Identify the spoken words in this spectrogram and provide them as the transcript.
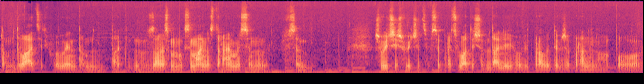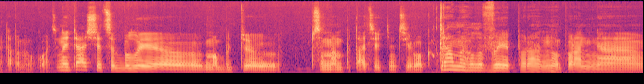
там 20 хвилин, там так ну зараз ми максимально стараємося ну все швидше і швидше це все працювати, щоб далі його відправити вже пораненого по етапам евакуації. Найтяжче це були, е, мабуть. Саме ампутації кінцівок, травми голови, поран, ну, поранення,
